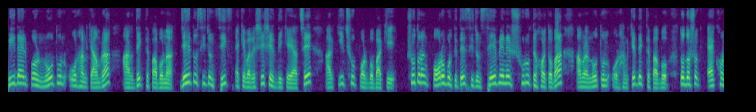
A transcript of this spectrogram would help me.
বিদায়ের পর নতুন ওরহানকে আমরা আর দেখতে পাবো না। যেহেতু সিজন সিক্স একেবারে শেষের দিকে আছে, আর কিছু পর্ব বাকি। সুতরাং পরবর্তীতে সিজন সেভেন এর শুরুতে হয়তোবা আমরা নতুন ওরহানকে দেখতে পাবো। তো দর্শক, এখন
